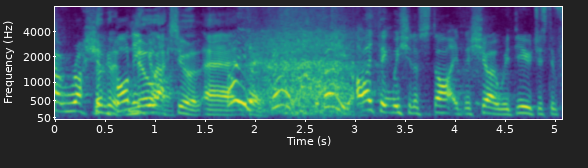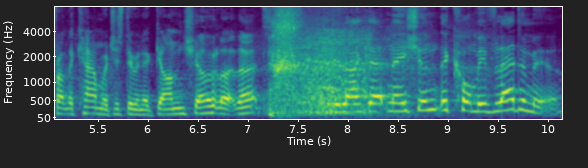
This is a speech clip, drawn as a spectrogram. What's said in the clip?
like a Russian Look at him. bodyguard. No actual. Uh, Oh, you look great. I think we should have started the show with you just in front of the camera, just doing a gun show like that. you like that nation? They call me Vladimir.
